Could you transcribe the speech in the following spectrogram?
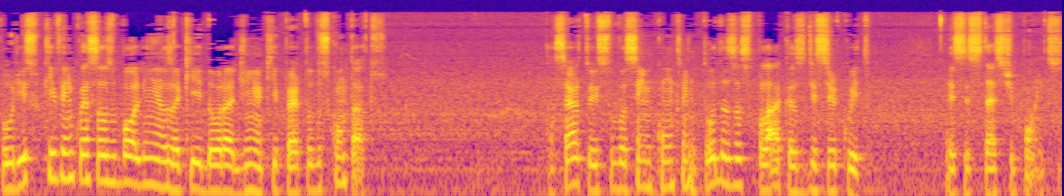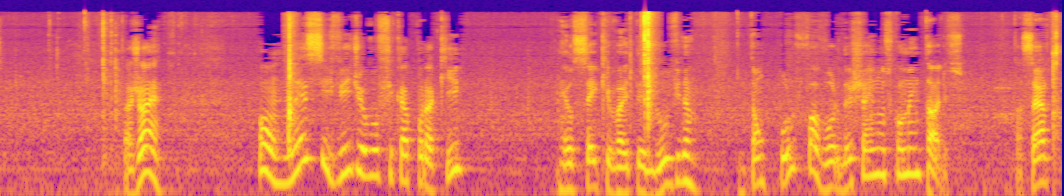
Por isso que vem com essas bolinhas aqui douradinhas aqui perto dos contatos. Tá certo? Isso você encontra em todas as placas de circuito. Esses test points. Tá joia? Bom, nesse vídeo eu vou ficar por aqui. Eu sei que vai ter dúvida, então por favor deixa aí nos comentários, tá certo?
